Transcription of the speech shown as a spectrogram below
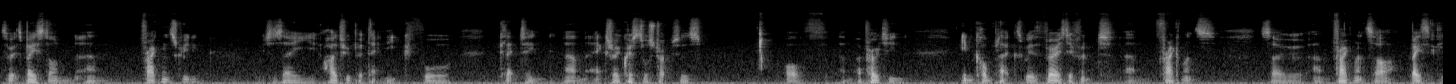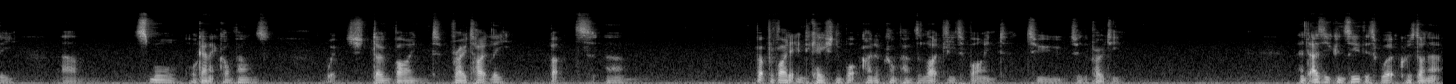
So it's based on um, fragment screening, which is a high throughput technique for collecting um, X-ray crystal structures of um, a protein in complex with various different um, fragments. So um, fragments are basically um, small organic compounds which don't bind very tightly, but um, but provide an indication of what kind of compounds are likely to bind to, to the protein. And as you can see, this work was done at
